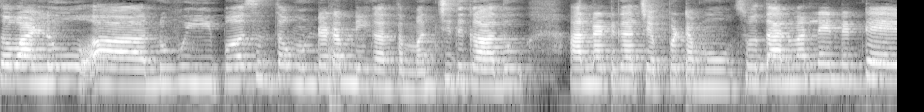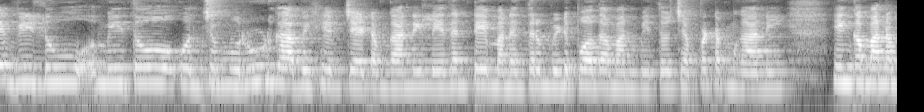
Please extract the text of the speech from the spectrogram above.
సో వాళ్ళు నువ్వు ఈ పర్సన్తో ఉండటం నీకు అంత మంచిది కాదు అన్నట్టుగా చెప్పటము. సో దానివల్ల ఏంటంటే వీళ్ళు మీతో కొంచెం రూడ్గా బిహేవ్ చేయటం కానీ లేదంటే మన ఇద్దరం విడిపోదామని మీతో చెప్పటం కానీ ఇంకా మనం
